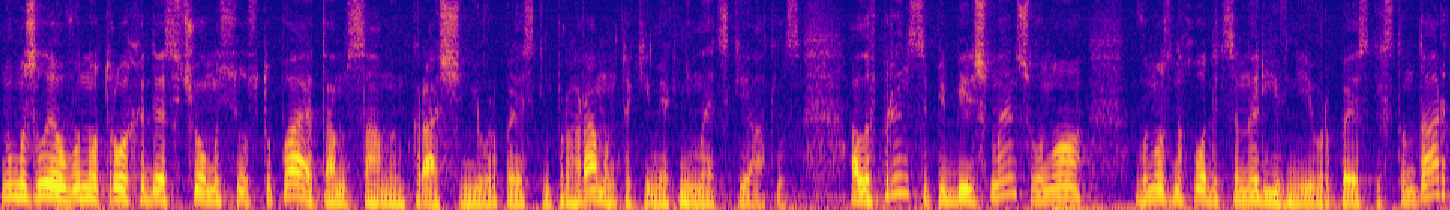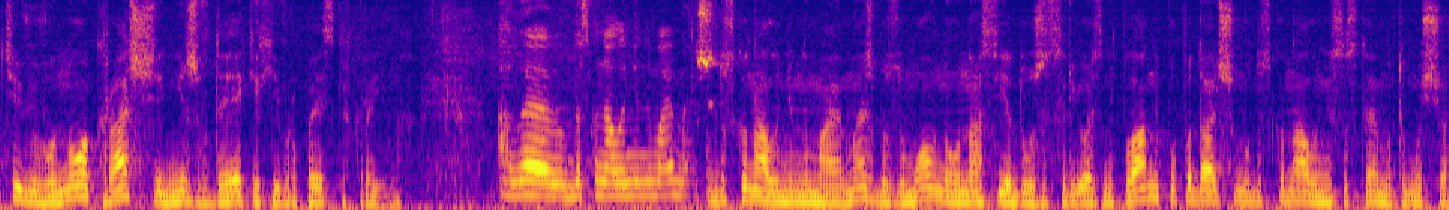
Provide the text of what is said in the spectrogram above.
Ну, можливо, воно трохи десь в чомусь уступає там самим кращим європейським програмам, таким як німецький атлас. Але в принципі більш-менш воно, воно знаходиться на рівні європейських стандартів і воно краще, ніж в деяких європейських країнах. Але вдосконаленню немає меж. Вдосконаленню немає меж, безумовно. У нас є дуже серйозні плани по подальшому вдосконаленню системи, тому що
